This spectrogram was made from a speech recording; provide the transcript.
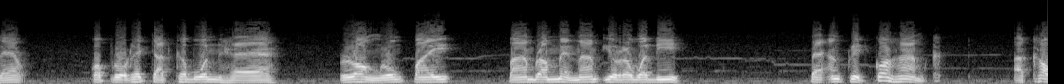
แล้วก็โปรดให้จัดขบวนแห่ล่องลงไปตามลำแม่น้ำอิรวดี แต่อังกฤษก็ห้ามเข้า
